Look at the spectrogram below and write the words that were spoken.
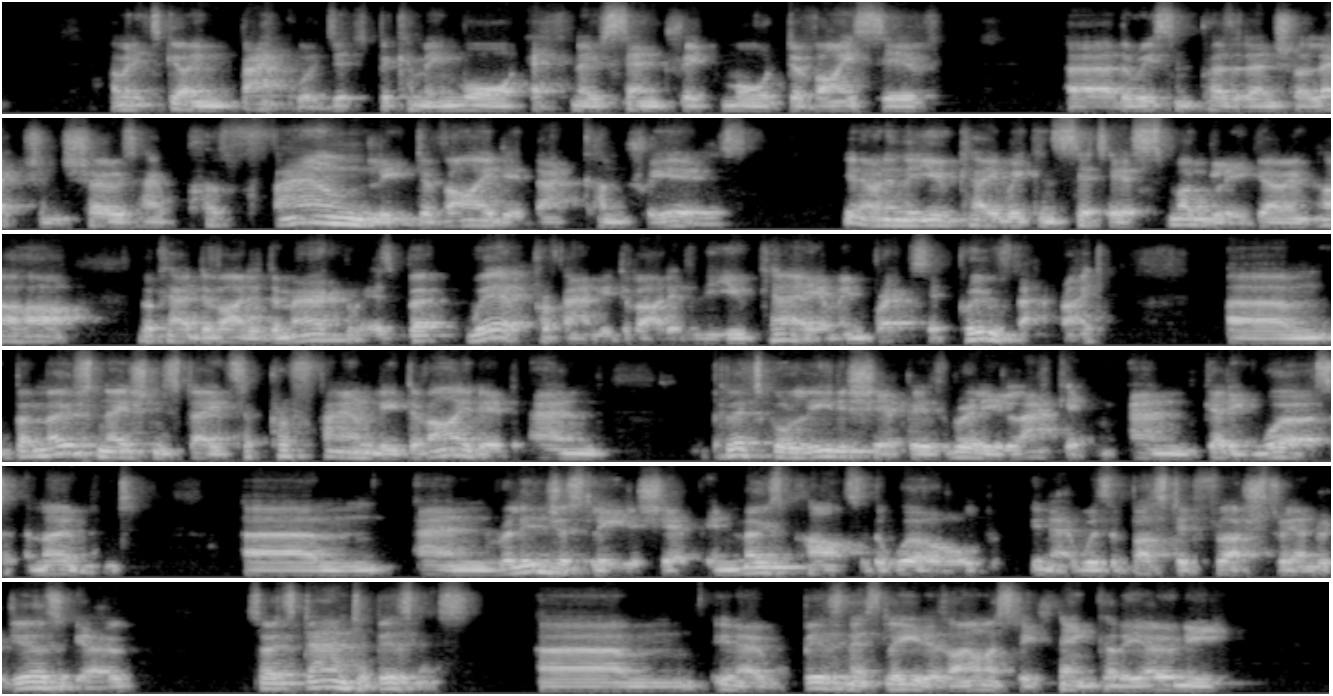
I mean, it's going backwards. It's becoming more ethnocentric, more divisive. Uh, the recent presidential election shows how profoundly divided that country is you know, and in the UK, we can sit here smugly going, ha ha, look how divided America is. But we're profoundly divided in the UK. I mean, Brexit proved that, right? Um, but most nation states are profoundly divided, and political leadership is really lacking and getting worse at the moment. Um, and religious leadership in most parts of the world, you know, was a busted flush 300 years ago. So it's down to business. Um, you know, business leaders, I honestly think, are the only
